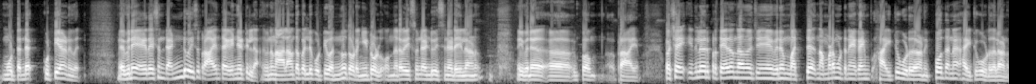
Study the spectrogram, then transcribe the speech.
മുട്ടന്റെ കുട്ടിയാണ് ഇവൻ. ഇവന് ഏകദേശം രണ്ട് വയസ്സ് പ്രായം തികഞ്ഞിട്ടില്ല. ഇവന് നാലാമത്തെ പല്ല് പൊട്ടി വന്നു തുടങ്ങിയിട്ടുള്ളൂ. ഒന്നര വയസ്സും രണ്ട് വയസ്സിനിടയിലാണ് ഇവന് ഇപ്പം പ്രായം. പക്ഷേ ഇതിലൊരു പ്രത്യേകത എന്താണെന്ന് വെച്ച് കഴിഞ്ഞാൽ ഇവന് മറ്റ് നമ്മുടെ മുട്ടനേക്കാളും ഹൈറ്റ് കൂടുതലാണ്. ഇപ്പോൾ തന്നെ ഹൈറ്റ് കൂടുതലാണ്.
